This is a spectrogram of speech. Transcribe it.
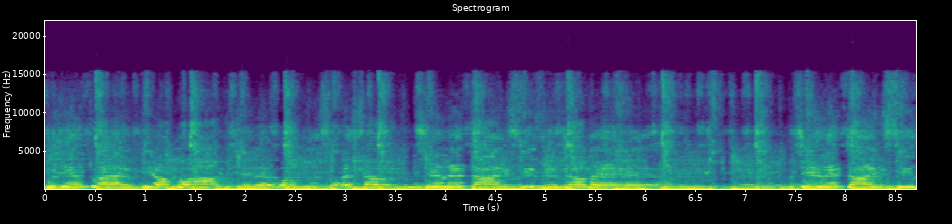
ဒီချင်းအတွက်ပြောင်းသွားတခြင်းတစ်ပုံဆိုလိုက်စမ်းကျင်းလေးတိုင်းစီစဉ်ကြမယ်ကျင်းလေးတိုင်းစီ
